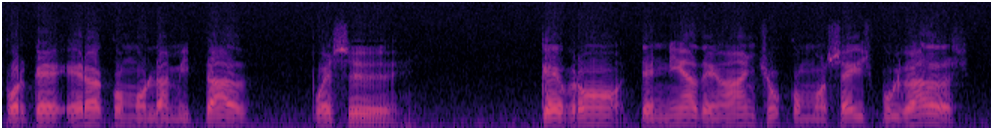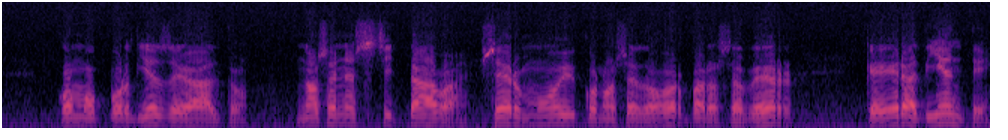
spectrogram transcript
porque era como la mitad, pues eh, quebró, tenía de ancho como 6 pulgadas, como por 10 de alto. No se necesitaba ser muy conocedor para saber que era diente.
